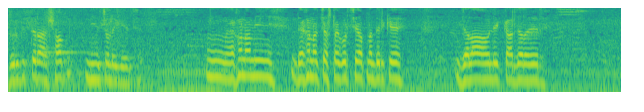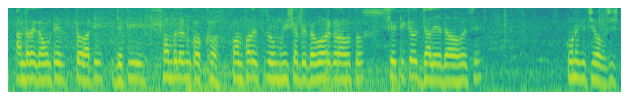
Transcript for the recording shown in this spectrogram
দুর্বৃত্তরা সব নিয়ে চলে গিয়েছে। এখন আমি দেখানোর চেষ্টা করছি আপনাদেরকে জেলা আওয়ামী লীগ কার্যালয়ের আন্ডারগ্রাউন্ডের তলাটি, যেটি সম্মেলন কক্ষ কনফারেন্স রুম হিসেবে ব্যবহার করা হতো, সেটিকেও জ্বালিয়ে দেওয়া হয়েছে। কোনো কিছু অবশিষ্ট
